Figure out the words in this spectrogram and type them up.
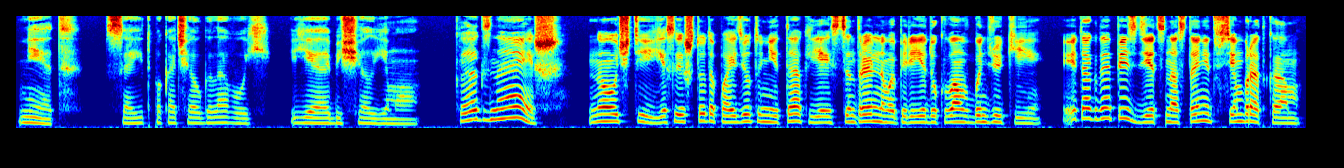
«Нет», — Саид покачал головой. «Я обещал ему». «Как знаешь. Но учти, если что-то пойдет не так, я из Центрального перееду к вам в Бандюки, и тогда пиздец настанет всем браткам».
